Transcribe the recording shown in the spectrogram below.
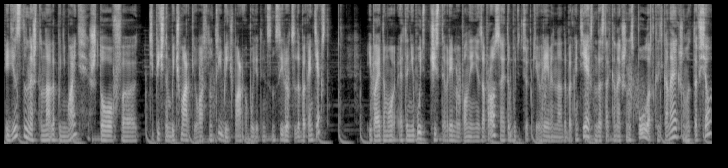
Единственное, что надо понимать, что в э, типичном бенчмарке у вас внутри бенчмарка будет инстанцироваться DB-контекст, и поэтому это не будет чистое время выполнения запроса, это будет все-таки время на DB-контекст, на достать connection из пула, открыть connection, вот это все.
